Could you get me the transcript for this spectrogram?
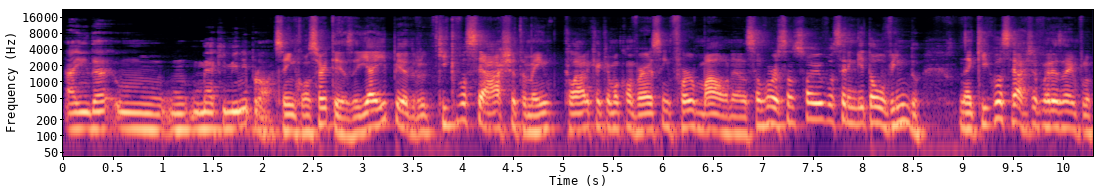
ainda um, um, um, Mac Mini Pro. Sim, com certeza. E aí, Pedro, o que, que você acha também? Claro que aqui é uma conversa informal, né? Nós estamos conversando só eu e você, ninguém está ouvindo. Né? O que, que você acha, por exemplo,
